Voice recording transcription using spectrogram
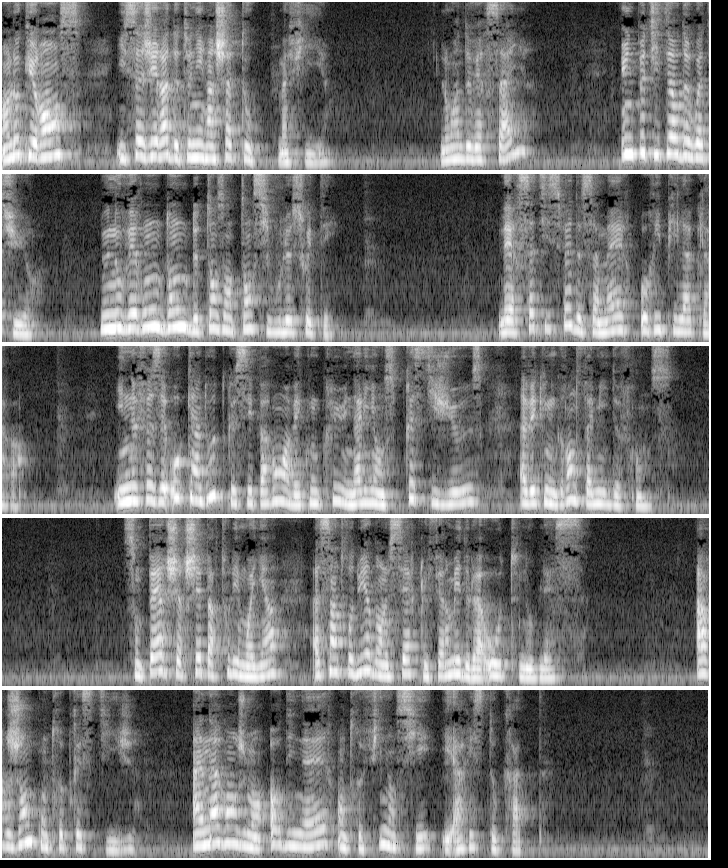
En l'occurrence, il s'agira de tenir un château, ma fille. Loin de Versailles Une petite heure de voiture. Nous nous verrons donc de temps en temps si vous le souhaitez. L'air satisfait de sa mère horripila Clara. Il ne faisait aucun doute que ses parents avaient conclu une alliance prestigieuse avec une grande famille de France. Son père cherchait par tous les moyens à s'introduire dans le cercle fermé de la haute noblesse. Argent contre prestige, un arrangement ordinaire entre financiers et aristocrates.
